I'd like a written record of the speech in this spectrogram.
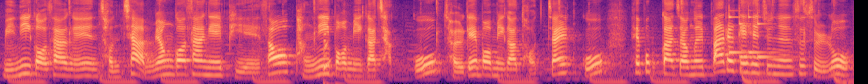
미니 거상은 전체 안면 거상에 비해서 박리 범위가 작고 절개 범위가 더 짧고 회복 과정을 빠르게 해주는 수술로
